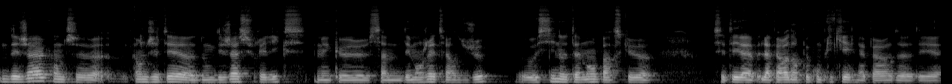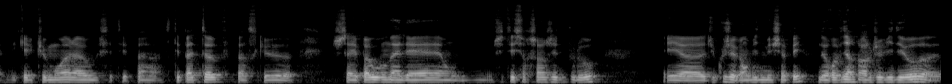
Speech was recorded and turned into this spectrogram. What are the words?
déjà, quand quand j'étais euh, donc déjà sur Elix, mais que ça me démangeait de faire du jeu, aussi notamment parce que c'était la, période un peu compliquée, la période des, quelques mois là où c'était pas, pas top parce que je savais pas où on allait, j'étais surchargé de boulot. Et euh, du coup, j'avais envie de m'échapper, de revenir vers le jeu vidéo. euh,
